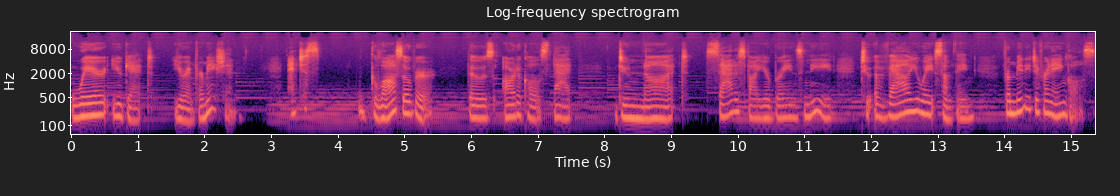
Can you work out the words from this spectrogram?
where you get your information and just gloss over those articles that do not satisfy your brain's need to evaluate something from many different angles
